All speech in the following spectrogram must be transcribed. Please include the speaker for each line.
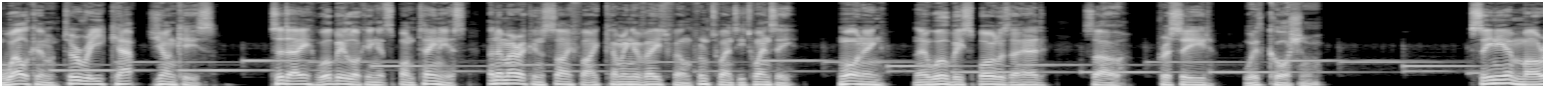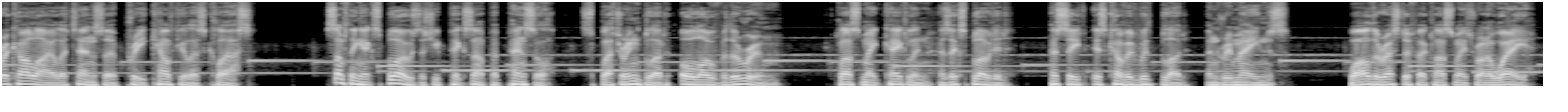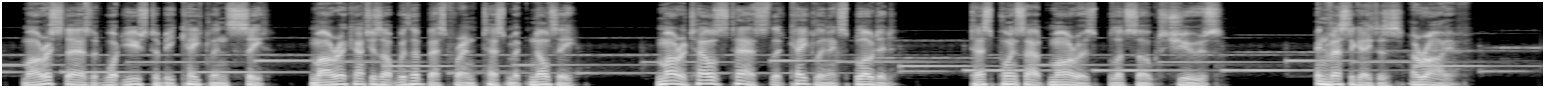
Speaker 1: Welcome to Recap Junkies. Today we'll be looking at Spontaneous, an American sci fi coming of age film from 2020. Warning, there will be spoilers ahead, so proceed with caution. Senior Mara Carlisle attends her pre calculus class. Something explodes as she picks up a pencil, splattering blood all over the room. Classmate Caitlin has exploded. Her seat is covered with blood and remains. While the rest of her classmates run away, Mara stares at what used to be Caitlin's seat. Mara catches up with her best friend Tess McNulty. Mara tells Tess that Caitlin exploded. Tess points out Mara's blood-soaked shoes. Investigators arrive.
